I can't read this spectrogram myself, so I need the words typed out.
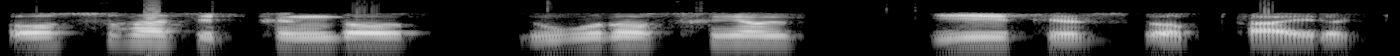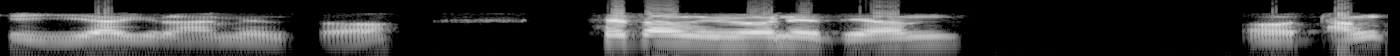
또 수사 집행도 누구도 승역이 될 수도 없다. 이렇게 이야기를 하면서 해당 의원에 대한 어, 당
